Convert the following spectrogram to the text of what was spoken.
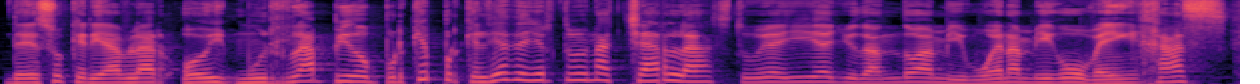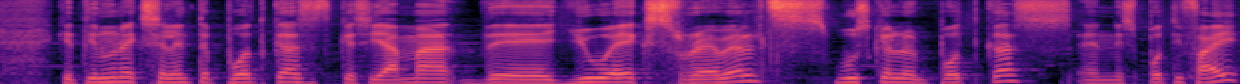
de eso quería hablar hoy muy rápido. ¿Por qué? Porque el día de ayer tuve una charla. Estuve ahí ayudando a mi buen amigo Benjas, que tiene un excelente podcast que se llama The UX Rebels. Búsquenlo en podcast, en Spotify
